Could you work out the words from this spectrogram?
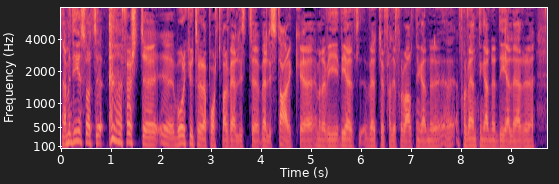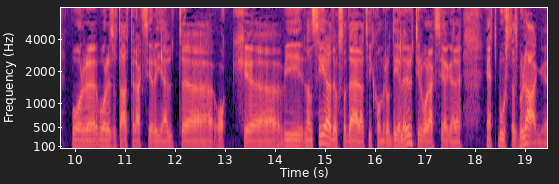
Ja, men det är så att eh, först, eh, eh vår Q3-rapport var väldigt, eh, väldigt stark. Jag menar, vi, vi överträffade förväntningar när det gäller vår, vår resultat per aktie rejält och vi lanserade också där att vi kommer att dela ut till våra aktieägare ett bostadsbolag.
